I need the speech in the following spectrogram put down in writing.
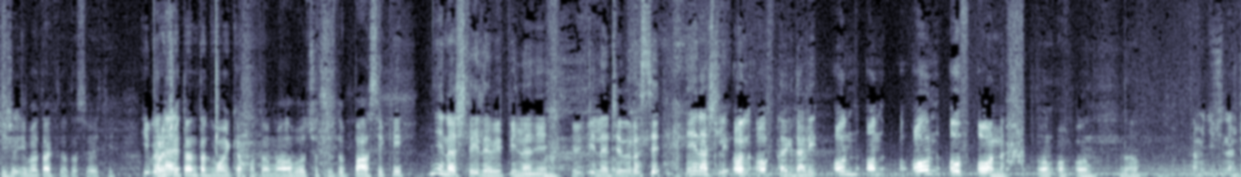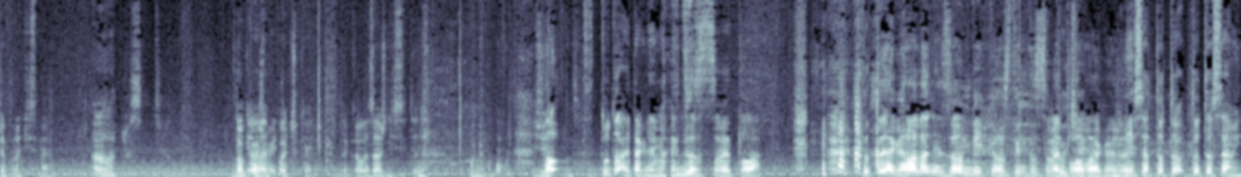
Čiže iba takto to svieti. Iba Prečo na... je tam tá dvojka potom? Alebo čo to sú to pásiky? Nenašli iné vypínanie. Vypínanie, že proste nenašli on, off, tak dali on, on, on, off, on. On, off, on. No. Tam ideš ináč do protismeru. Ale prosím ťa. Dokáž ale mi to. počkaj, tak ale zažni si teda. Že- No, tuto aj tak nemá dosť svetla. Toto je jak hľadanie zombíkov s týmto svetlom. Počkaj, akože. mne sa toto, toto sa mi,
